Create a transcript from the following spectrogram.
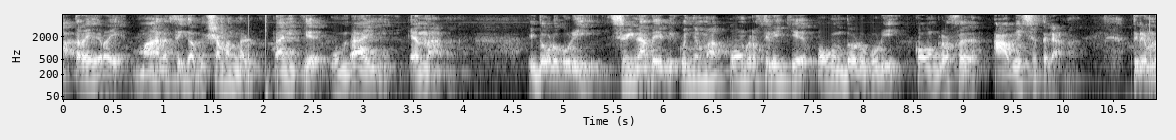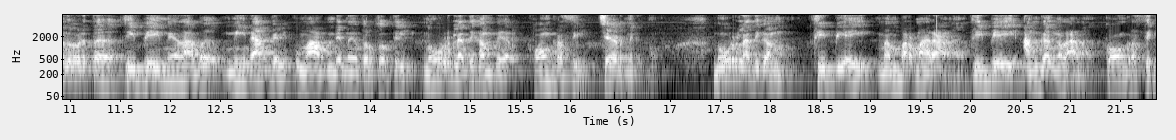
അത്രയേറെ മാനസിക വിഷമങ്ങൾ തനിക്ക് ഉണ്ടായി എന്നാണ്. ഇതോടുകൂടി ശ്രീനാദേവി കുഞ്ഞമ്മ കോൺഗ്രസിലേക്ക് പോകുന്നതോടുകൂടി കോൺഗ്രസ് ആവേശത്തിലാണ്. തിരുവനന്തപുരത്ത് സി പി ഐ നേതാവ് മീനാങ്കൽ കുമാറിന്റെ നേതൃത്വത്തിൽ നൂറിലധികം പേർ കോൺഗ്രസിൽ ചേർന്നിരുന്നു. നൂറിലധികം സി പി ഐ മെമ്പർമാരാണ് സി പി ഐ അംഗങ്ങളാണ് കോൺഗ്രസിൽ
